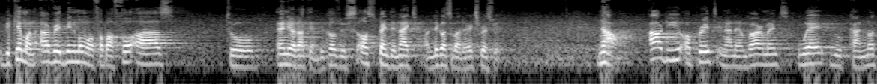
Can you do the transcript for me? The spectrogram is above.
it became an average minimum of about four hours to any other thing because we all spent the night on Lagos Ibadan Expressway. Now, how do you operate in an environment where you cannot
